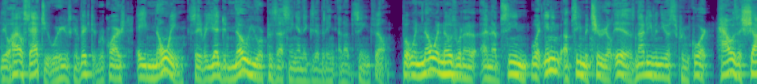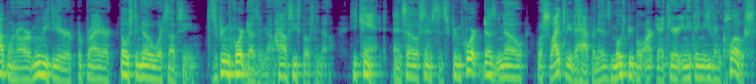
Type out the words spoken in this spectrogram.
the Ohio statute where he was convicted requires a knowing statement. You had to know you were possessing and exhibiting an obscene film. But when no one knows what an obscene, what any obscene material is, not even the U.S. Supreme Court, how is a shop owner or a movie theater proprietor supposed to know what's obscene? The Supreme Court doesn't know. How is he supposed to know? He can't. And so since the Supreme Court doesn't know what's likely to happen is most people aren't going to carry anything even close,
